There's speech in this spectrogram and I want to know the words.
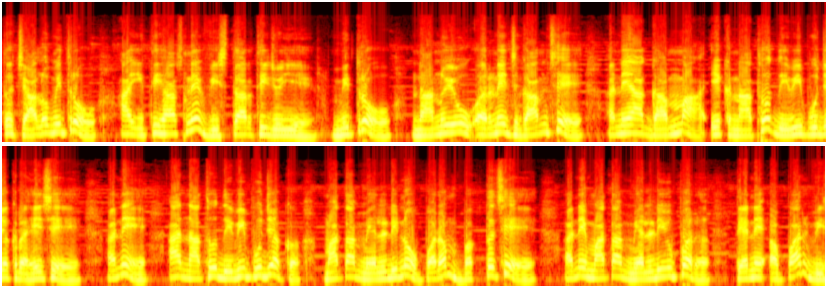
તો ચાલો મિત્રો, આ ઇતિહાસને વિસ્તારથી જોઈએ. મિત્રો, નાનું એવું અરણેજ ગામ છે અને આ ગામમાં એક નાથો દેવી પૂજક રહે છે અને આ નાથો દેવી પૂજક માતા મેલડીનો પરમ ભક્ત છે અને માતા મેલડી ઉપર તેને અપાર વિશ્વાસ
